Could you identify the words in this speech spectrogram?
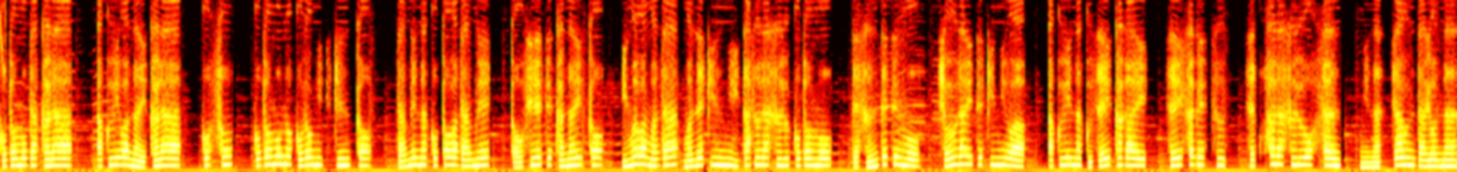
子供だから、悪意はないから、こそ、子供の頃にきちんと、ダメなことはダメ、と教えてかないと、今はまだマネキンにいたずらする子供、で住んでても、将来的には、悪意なく性加害、性差別、セクハラするおっさん、になっちゃうんだよな。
